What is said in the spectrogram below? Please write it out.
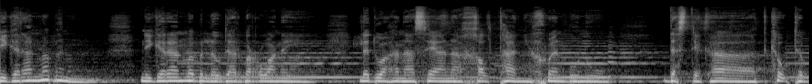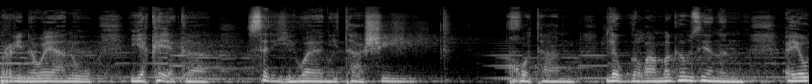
نیگەران مەبن نیگەران مەبن لەو داربەڕووانەی لە دوا هەناسەیانا خەڵتانی خوێن بوون و دەستێک هات کەوتە بڕینەوەیان و یەکە یەکە سەری هیوایانی تاشی خۆتان لەو گڵە مەگەوزێنن، ئەی ئەو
